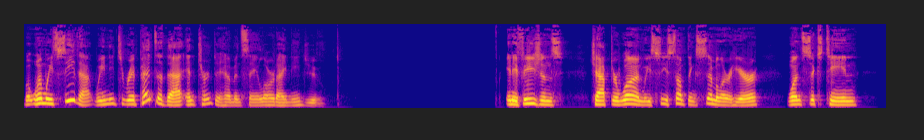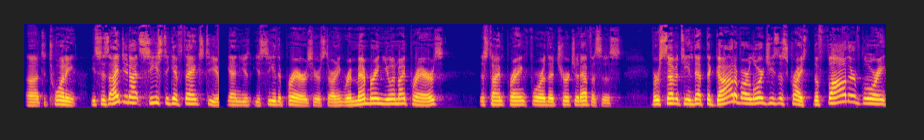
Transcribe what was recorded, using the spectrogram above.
But when we see that, we need to repent of that and turn to him and say, Lord, I need you. In Ephesians chapter 1, we see something similar here, 116 uh, to 20. He says, I do not cease to give thanks to you. Again, you, you see the prayers here starting, remembering you in my prayers, this time praying for the church at Ephesus Verse 17, that the God of our Lord Jesus Christ, the Father of glory,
